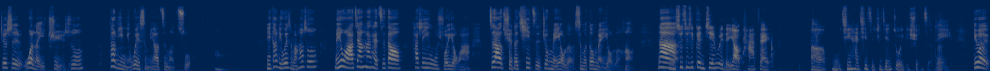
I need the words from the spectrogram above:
就是问了一句，说，到底你为什么要这么做？哦，你到底为什么？他说没有啊，这样他才知道他是一无所有啊，知道选的妻子就没有了，什么都没有了哈。那、嗯、所以这是更尖锐的，要他在呃母亲和妻子之间做一个选择。对，因为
